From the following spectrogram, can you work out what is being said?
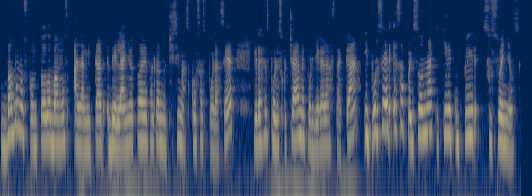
vámonos con todo, vamos a la mitad del año, todavía faltan muchísimas cosas por hacer. Gracias por escucharme, por llegar hasta acá y por ser esa persona que quiere cumplir sus sueños.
